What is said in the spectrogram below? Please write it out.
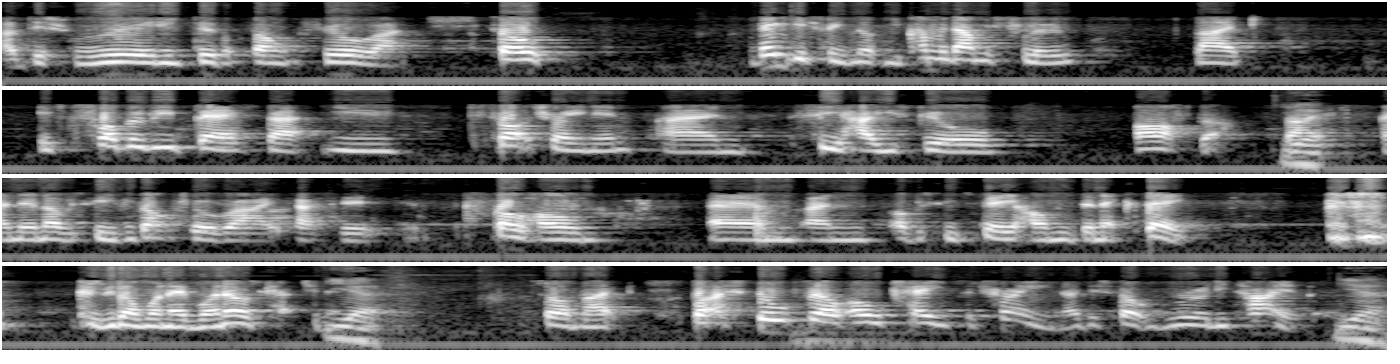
I just really do- don't feel right. So they just think, look, you're coming down with flu. Like, it's probably best that you start training and see how you feel after. Like, and then obviously if you don't feel right, that's it. Go home um, and obviously stay home the next day because we don't want everyone else catching it. Yeah. So I'm like, but I still felt okay to train. I just felt really tired. Yeah.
